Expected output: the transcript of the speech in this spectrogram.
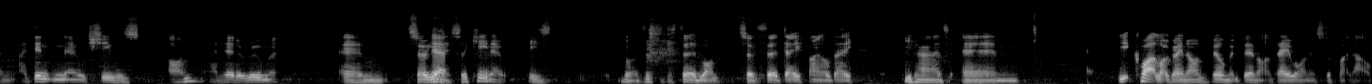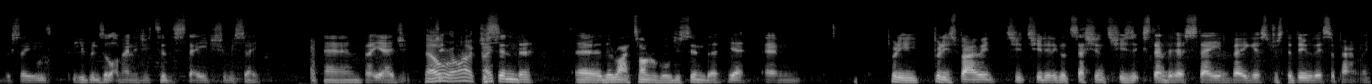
Um, I didn't know she was on. I'd heard a rumor. Um, so yeah, Yeah. so the keynote is well, this is the third one. So third day, final day. You had um, y- quite a lot going on. Bill McDermott on day one and stuff like that. Obviously, He's, he brings a lot of energy to the stage, should we say? Um, but yeah, J- Oh, right. Okay. Jacinda, uh, the Right Honourable Jacinda, yeah, um, pretty pretty inspiring. She she did a good session. She's extended her stay in Vegas just to do this apparently.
